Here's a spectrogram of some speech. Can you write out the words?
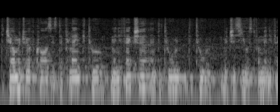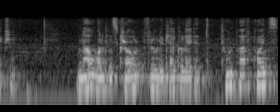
The geometry of course is the flank to manufacture and the tool the tool which is used for manufacturing. Now one can scroll through the calculated tool path points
